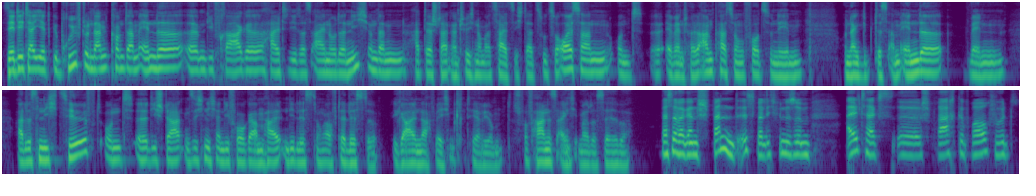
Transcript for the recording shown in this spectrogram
sehr detailliert geprüft und dann kommt am Ende ähm, die Frage, haltet ihr das ein oder nicht? Und dann hat der Staat natürlich nochmal Zeit, sich dazu zu äußern und äh, eventuelle Anpassungen vorzunehmen. Und dann gibt es am Ende, wenn alles nichts hilft und äh, die Staaten sich nicht an die Vorgaben halten, die Listung auf der Liste, egal nach welchem Kriterium. Das Verfahren ist eigentlich immer dasselbe. Was aber ganz spannend ist, weil ich finde, so im Alltagssprachgebrauch wird,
